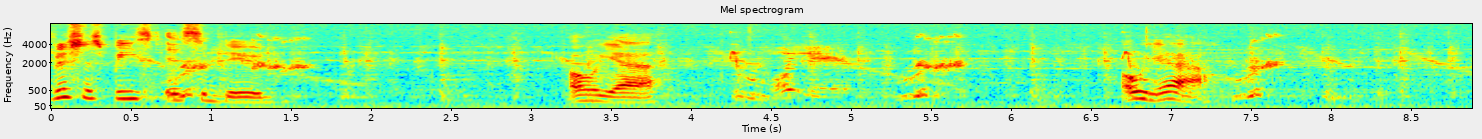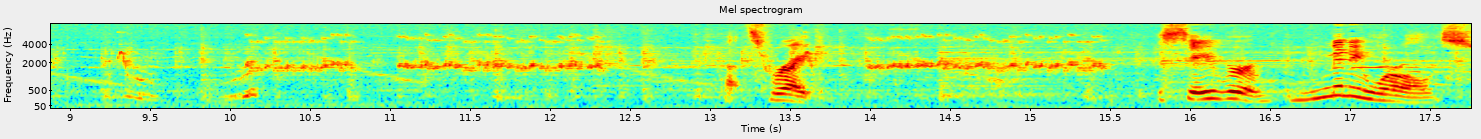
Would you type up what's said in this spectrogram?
Vicious Beast is subdued. Oh yeah. Oh yeah. That's right. The saver of many worlds.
